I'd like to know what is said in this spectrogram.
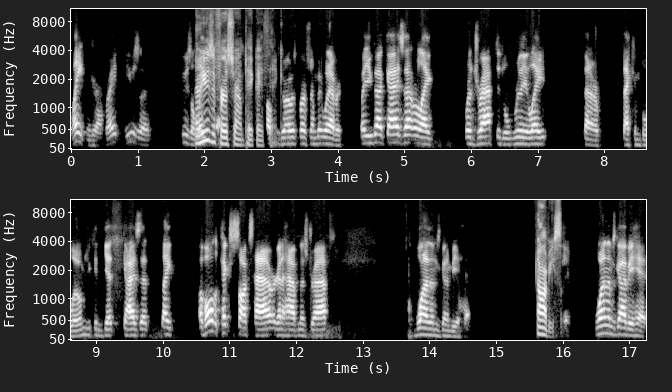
late in the draft, right? He was a he was a no, late he was a first round pick, I Oh, think. Pedroia was first round, but whatever. But you got guys that were like were drafted really late that are that can bloom. You can get guys that like of all the picks the Sox have are going to have in this draft. one of them's going to be a hit. Obviously, One of them's got to be a hit.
